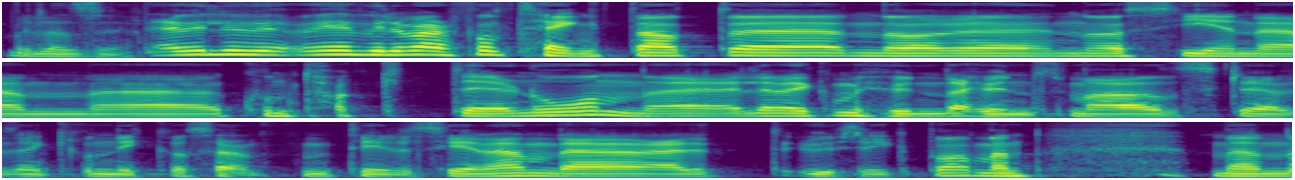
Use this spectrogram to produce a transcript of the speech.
vil jeg si. Jeg ville, jeg ville i hvert fall tenkt at uh, når, når, CNN uh, kontakter noen Eller jeg vet ikke om hun det er hun som har skrevet en kronikk og sendt den til CNN, det er jeg litt usikker på, men, men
